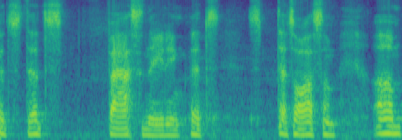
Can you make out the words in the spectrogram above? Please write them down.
That's that's fascinating. That's that's awesome. Um,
